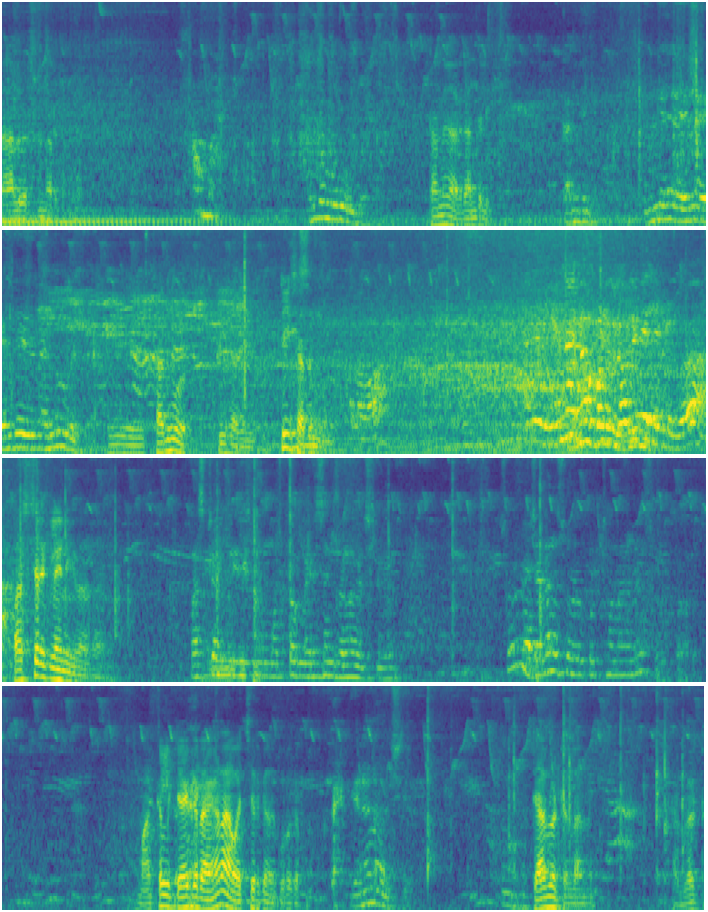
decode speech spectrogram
நாலு வருஷமாக இருக்கேன் தமிழ்நாடு இருக்கு இது சதுமூர் டி சதுமூர். டி சதுமூர். ஃபஸ்ட் இயர் கிளினிக் தான் சார். ஃபஸ்ட் அப்ளிகேஷன் மொத்தம் மெடிசன்ஸ் எல்லாம் வச்சுருக்கேன் ஜனம் சொல்ல மக்கள் கேட்குறாங்க நான் வச்சுருக்கேன் அது கொடுக்குறேன். என்னென்ன வச்சு டேப்லெட் எல்லாமே. बट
